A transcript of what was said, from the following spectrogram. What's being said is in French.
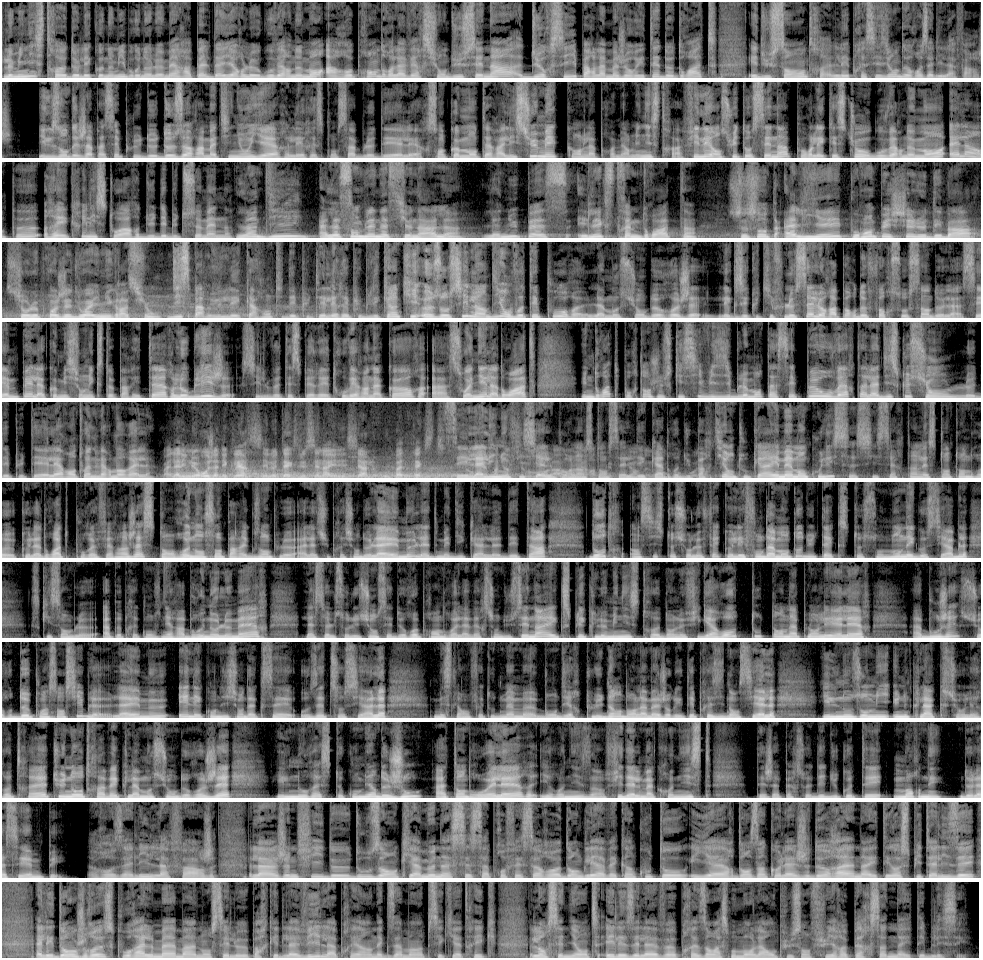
le ministre de l'économie Bruno Le Maire appelle d'ailleurs le gouvernement à reprendre la version du Sénat durcie par la majorité de droite et du centre. Les précisions de Rosalie Lafarge. Ils ont déjà passé plus de deux heures à Matignon hier, les responsables des LR, sans commentaire à l'issue, mais quand la première ministre a filé ensuite au Sénat pour les questions au gouvernement, elle a un peu réécrit l'histoire du début de semaine. Lundi, à l'Assemblée nationale, la NUPES et l'extrême droite se sont alliés pour empêcher le débat sur le projet de loi immigration. Disparus les 40 députés les républicains qui eux aussi lundi ont voté pour la motion de rejet. L'exécutif le sait, le rapport de force au sein de la CMP, la commission mixte paritaire, l'oblige, s'il veut espérer trouver un accord, à soigner la droite. Une droite pourtant jusqu'ici visiblement assez peu ouverte à la discussion. Le député LR Antoine Vermorel. Bah, la ligne rouge, elle est claire, c'est le texte du Sénat initial ou pas de texte. C'est la ligne officielle pour l'instant, celle des cadres du parti en tout cas même en coulisses, si certains laissent entendre que la droite pourrait faire un geste en renonçant par exemple à la suppression de l'AME, l'aide médicale d'État, d'autres insistent sur le fait que les fondamentaux du texte sont non négociables, ce qui semble à peu près convenir à Bruno Le Maire. La seule solution, c'est de reprendre la version du Sénat, explique le ministre dans le Figaro, tout en appelant les LR a bougé sur deux points sensibles, l'AME et les conditions d'accès aux aides sociales. Mais cela en fait tout de même bondir plus d'un dans la majorité présidentielle. Ils nous ont mis une claque sur les retraites, une autre avec la motion de rejet. Il nous reste combien de joues à tendre au LR ironise un fidèle macroniste, déjà persuadé du côté morné de la CMP. Rosalie Lafarge, la jeune fille de 12 ans qui a menacé sa professeure d'anglais avec un couteau hier dans un collège de Rennes a été hospitalisée. Elle est dangereuse pour elle-même, a annoncé le parquet de la ville après un examen psychiatrique. L'enseignante et les élèves présents à ce moment-là ont pu s'enfuir. Personne n'a été blessé.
